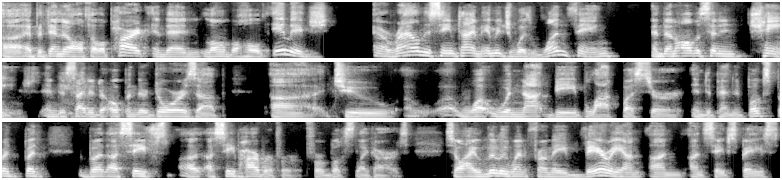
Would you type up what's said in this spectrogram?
uh, but then it all fell apart. And then lo and behold, Image around the same time, Image was one thing, and then all of a sudden changed and decided to open their doors up uh, to uh, what would not be blockbuster independent books, but but but a safe uh, a safe harbor for for books like ours. So I literally went from a very un, un, unsafe space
